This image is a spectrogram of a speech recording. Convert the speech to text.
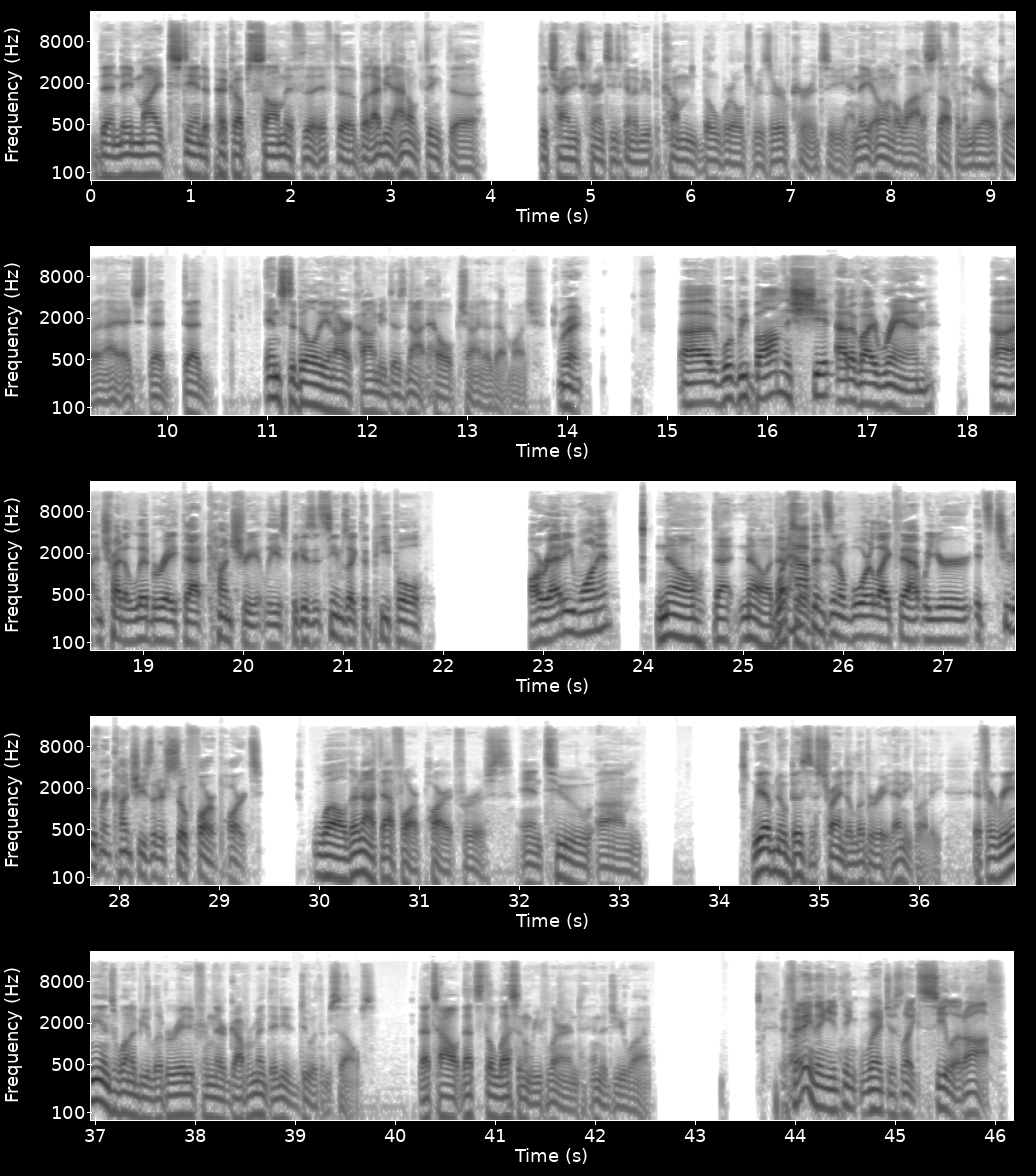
then they might stand to pick up some. If the if the but I mean, I don't think the the Chinese currency is going to be become the world's reserve currency, and they own a lot of stuff in America, and I, I just that that instability in our economy does not help China that much. Right. Uh, would we bomb the shit out of Iran uh, and try to liberate that country at least? Because it seems like the people already want it. No, that no. what that's a- happens in a war like that where you're? It's two different countries that are so far apart. Well, they're not that far apart, first. And two, um, we have no business trying to liberate anybody. If Iranians want to be liberated from their government, they need to do it themselves. That's how. That's the lesson we've learned in the GWOT. If anything, you'd think we might just like seal it off.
